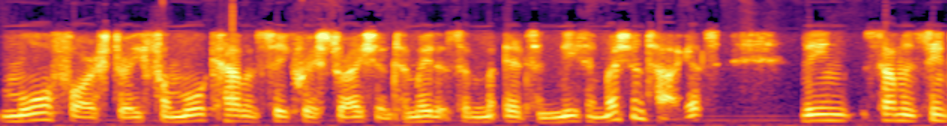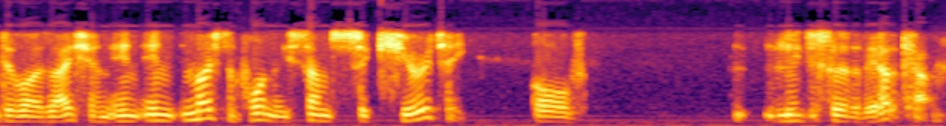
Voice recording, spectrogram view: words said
more forestry for more carbon sequestration to meet its its net emission targets, then some incentivisation and, and most importantly some security of legislative outcome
